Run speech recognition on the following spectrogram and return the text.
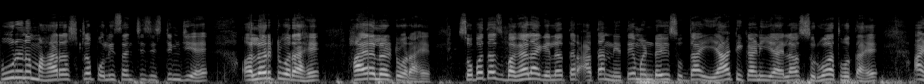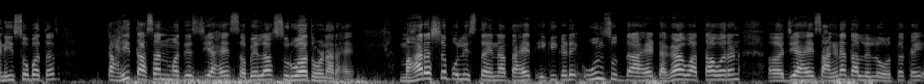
पूर्ण महाराष्ट्र पोलिसांची सिस्टीम जी आहे अलर्टवर आहे हाय अलर्टवर आहे. सोबतच बघायला गेलं तर आता नेते मंडळी सुद्धा या ठिकाणी यायला सुरुवात होत आहे. आणि सोबतच काही तासांमध्येच जी आहे सभेला सुरुवात होणार आहे. महाराष्ट्र पोलीस तैनात आहेत. एकीकडे ऊनसुद्धा आहे. ढगाळ वातावरण जे आहे सांगण्यात आलेलं होतं काही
